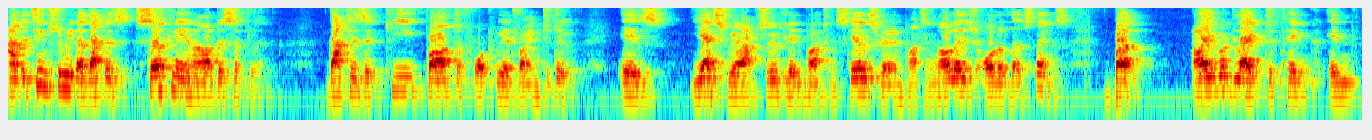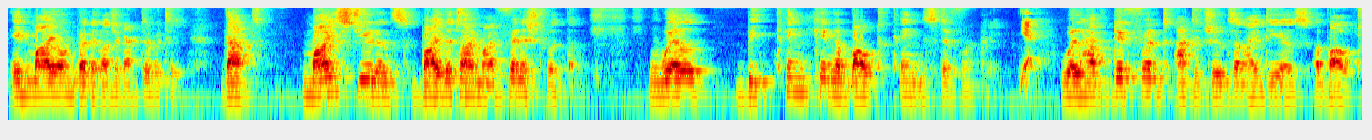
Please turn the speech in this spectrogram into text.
And it seems to me that that is certainly in our discipline. That is a key part of what we are trying to do. Is yes, we are absolutely imparting skills, we are imparting knowledge, all of those things. But I would like to think in in my own pedagogic activity that my students, by the time I've finished with them, will be thinking about things differently Yeah. will have different attitudes and ideas about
